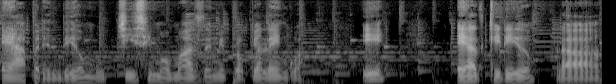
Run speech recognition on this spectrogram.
he aprendido muchísimo más de mi propia lengua y he adquirido la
